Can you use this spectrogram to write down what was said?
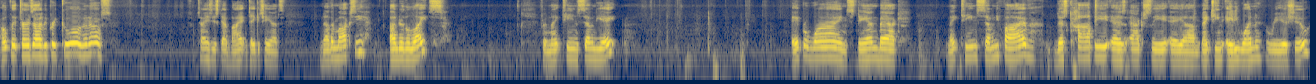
Hopefully it turns out to be pretty cool. Who knows? Sometimes you just got to buy it and take a chance. Another Moxy, Under the Lights, from 1978. April Wine, Stand Back, 1975. This copy is actually a um, 1981 reissue.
